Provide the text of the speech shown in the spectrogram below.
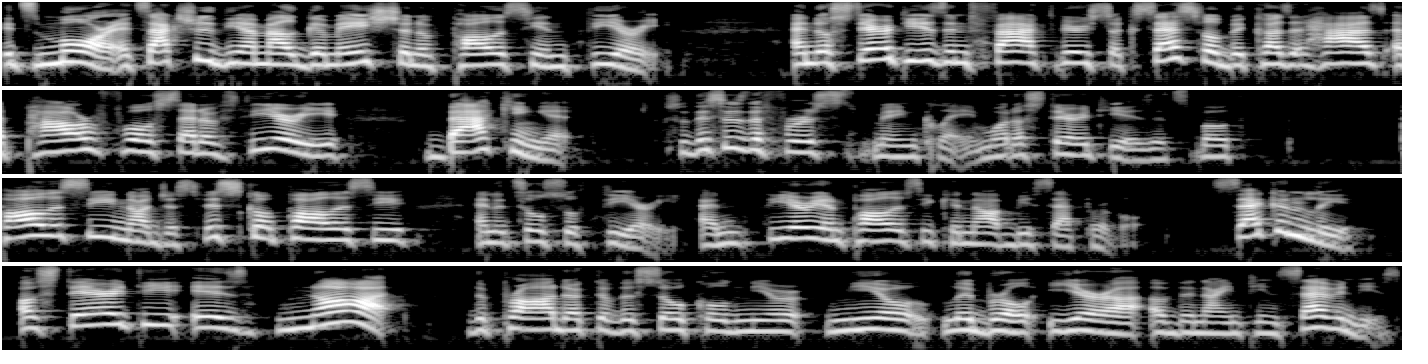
It's more. It's actually the amalgamation of policy and theory. And austerity is, in fact, very successful because it has a powerful set of theory backing it. So this is the first main claim, what austerity is. It's both policy, not just fiscal policy, and it's also theory. And theory and policy cannot be separable. Secondly, austerity is not the product of the so-called neo neoliberal era of the 1970s.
